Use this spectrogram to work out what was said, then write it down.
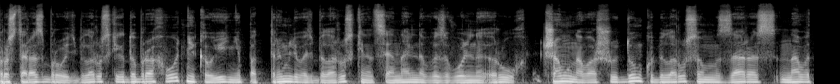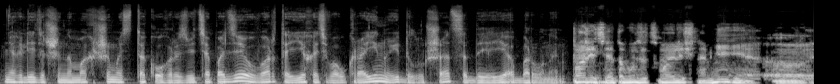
просто разброіць беларускіх добраахвотнікаў і не падтрымліваць беларускі нацыянальна вызвольны рух Чаму на вашу думку беларусам зараз нават нягледзячы на магчымасць такога развіцця падзеяў варта ехаць ва ўкраіну і далучацца да яе обороны Смотрите, это будет мое личное мнение э,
